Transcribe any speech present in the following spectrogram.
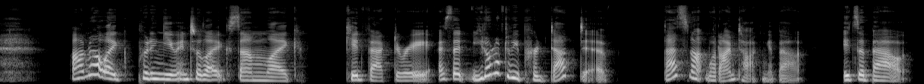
I'm not like putting you into like some like kid factory. I said, you don't have to be productive. That's not what I'm talking about. It's about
